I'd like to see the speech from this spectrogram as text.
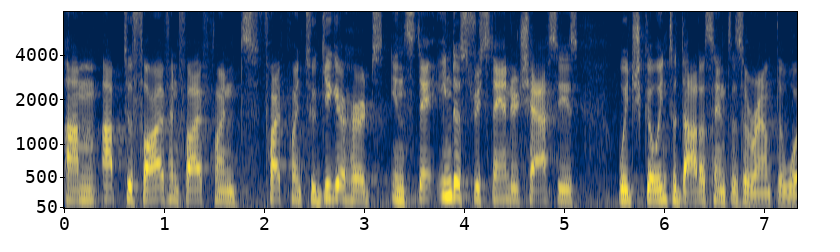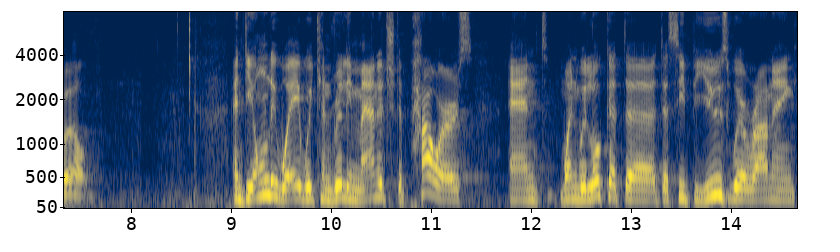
um, up to 5 and 5.2 gigahertz in sta industry standard chassis which go into data centers around the world. And the only way we can really manage the powers, and when we look at the, the CPUs we're running,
